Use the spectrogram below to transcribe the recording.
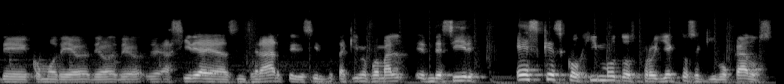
de como de, de, así de sincerarte y decir, puta, aquí me fue mal, en decir, es que escogimos los proyectos equivocados.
